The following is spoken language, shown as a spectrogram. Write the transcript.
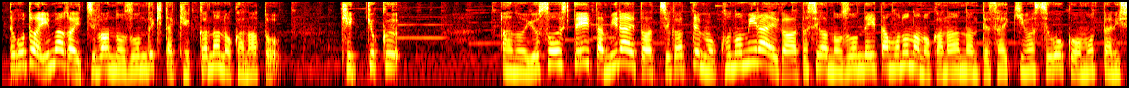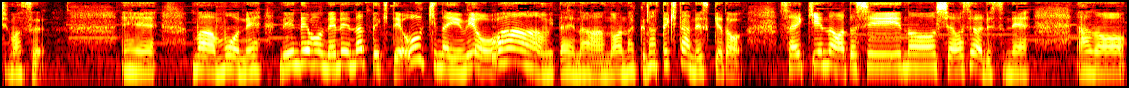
ってことは今が一番望んできた結果なのかなと。結局、あの予想していた未来とは違ってもこの未来が私が望んでいたものなのかななんて最近はすごく思ったりします。えー、まあもうね、年齢も年齢になってきて大きな夢をわーみたいなのはなくなってきたんですけど、最近の私の幸せはですね、あの、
